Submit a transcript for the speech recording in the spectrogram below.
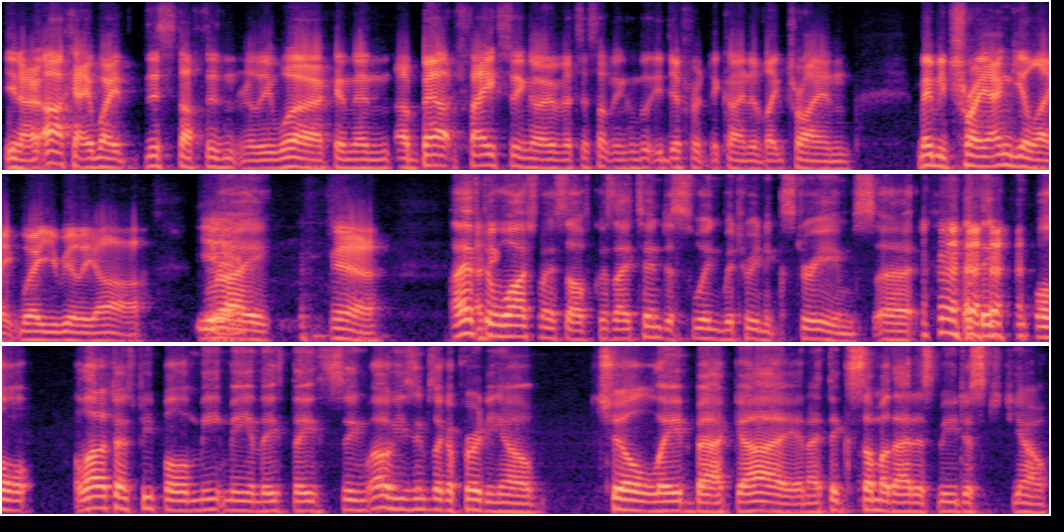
you know, okay, wait, this stuff didn't really work, and then about facing over to something completely different to kind of like try and maybe triangulate where you really are. yeah. Right. Yeah. I have I to think- watch myself because I tend to swing between extremes. Uh, I think people, a lot of times, people meet me and they they seem, oh, he seems like a pretty, you know, chill, laid back guy, and I think some of that is me just, you know,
